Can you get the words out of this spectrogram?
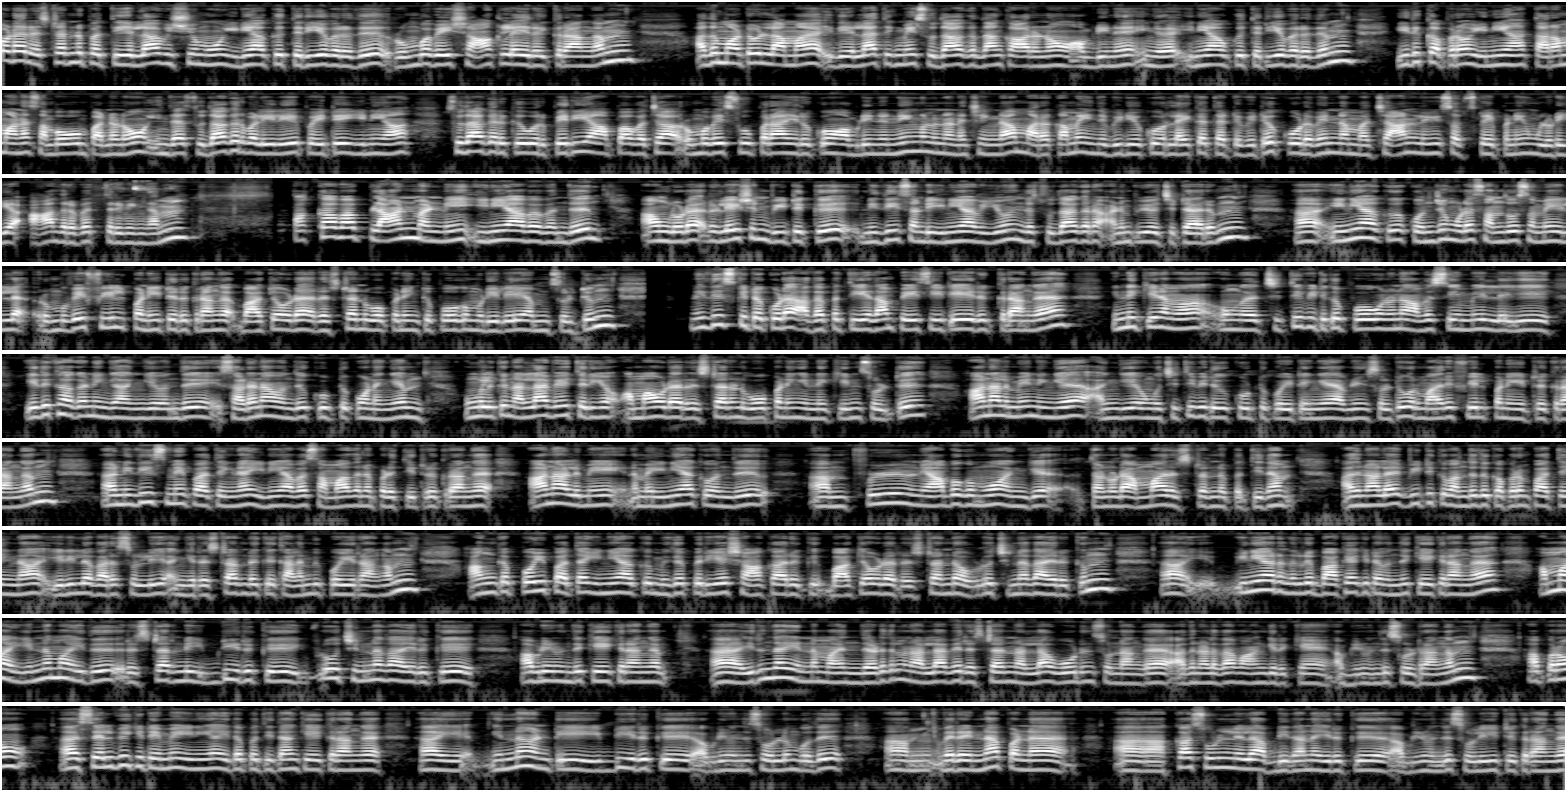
அக்காவோட ரெஸ்டாரண்ட் பற்றி எல்லா விஷயமும் இனியாவுக்கு தெரிய வருது. ரொம்பவே ஷாக்கில் இருக்கிறாங்க. அது மட்டும் இல்லாமல் இது எல்லாத்துக்குமே சுதாகர் தான் காரணம் அப்படின்னு இங்கே இனியாவுக்கு தெரிய வருது. இதுக்கப்புறம் இனியா தரமான சம்பவம் பண்ணணும். இந்த சுதாகர் வழியிலே போயிட்டு இனியா சுதாகருக்கு ஒரு பெரிய ஆப்பா வச்சா ரொம்பவே சூப்பராக இருக்கும் அப்படின்னு நீங்களும் நினச்சிங்கன்னா மறக்காமல் இந்த வீடியோக்கு ஒரு லைக்கை தட்டுவிட்டு கூடவே நம்ம சேனலையும் சப்ஸ்கிரைப் பண்ணி உங்களுடைய ஆதரவை தெரிவிங்க. பக்காவாக பிளான் பண்ணி இனியாவை வந்து அவங்களோட ரிலேஷன் வீட்டுக்கு நிதிஷ் அண்ட் இனியாவையும் இந்த சுதாகரை அனுப்பி வச்சுட்டாரு. இனியாவுக்கு கொஞ்சம் கூட சந்தோஷமே இல்லை. ரொம்பவே ஃபீல் பண்ணிகிட்டு இருக்கிறாங்க. பாக்கியாவோட ரெஸ்டாரண்ட் ஓப்பனிங்க்கு போக முடியலையே அப்படின்னு சொல்லிட்டு. நிதிஷ்கிட்ட கூட அதை பற்றியே தான் பேசிகிட்டே இருக்கிறாங்க. இன்றைக்கி நம்ம உங்கள் சித்தி வீட்டுக்கு போகணும்னு அவசியமே இல்லையே. எதுக்காக நீங்கள் அங்கே வந்து சடனாக வந்து கூப்பிட்டு போனீங்க? உங்களுக்கு நல்லாவே தெரியும். அம்மாவோட ரெஸ்டாரண்ட் ஓப்பனிங் இன்றைக்கின்னு சொல்லிட்டு. ஆனாலுமே நீங்கள் அங்கே உங்கள் சித்தி வீட்டுக்கு கூப்பிட்டு போயிட்டீங்க அப்படின்னு சொல்லிட்டு ஒரு மாதிரி ஃபீல் பண்ணிகிட்டு இருக்கிறாங்க. நிதிஷ்மே பார்த்தீங்கன்னா இனியாவை சமாதானப்படுத்திட்டு இருக்கிறாங்க. ஆனாலுமே நம்ம இனியாவுக்கு வந்து ஃபுல் ஞாபகமும் அங்கே தன்னோட அம்மா ரெஸ்டாரண்ட்டை பற்றி தான் அதனால் வீட்டுக்கு வந்ததுக்கப்புறம் பார்த்தீங்கன்னா எளியில் வர சொல்லி அங்கே ரெஸ்டாரண்ட்டுக்கு கிளம்பி போயிடுறாங்க. அங்கே போய் பார்த்தா இனியாவுக்கு மிகப்பெரிய ஷாக்காக இருக்குது பாக்கியாவோட ரெஸ்டாரண்ட் அவ்வளோ சின்னதாக இருக்குது இனியா இருந்துக்கிட்டு பாக்கியா கிட்ட வந்து கேட்குறாங்க அம்மா என்னம்மா இது? ரெஸ்டாரண்ட் இப்படி இருக்குது இவ்வளோ சின்னதாக இருக்குது அப்படின்னு வந்து கேட்குறாங்க இருந்தால் என்னம்மா இந்த இடத்துல நல்லாவே ரெஸ்டாரண்ட் நல்லா ஓடுன்னு சொன்னாங்க. அதனால தான் வாங்கியிருக்கேன் அப்படின்னு வந்து சொல்கிறாங்க அப்புறம் செல்விக்கிட்டேயுமே இனியா இதை பற்றி தான் கேட்குறாங்க என்ன ஆண்டி இப்படி இருக்குது அப்படின்னு வந்து சொல்லும்போது வேறு என்ன பண்ண? அக்கா சூழ்நிலை அப்படி தானே இருக்குது அப்படின்னு வந்து சொல்லிகிட்டு இருக்கிறாங்க.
